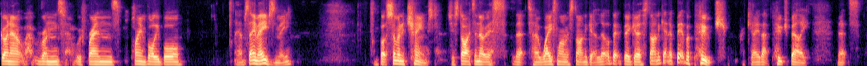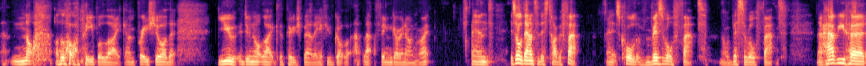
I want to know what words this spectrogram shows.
going out runs with friends, playing volleyball. Um, same age as me, but something had changed. She started to notice that her waistline was starting to get a little bit bigger, starting to get a bit of a pooch. Okay, that pooch belly. That's not a lot of people like. I'm pretty sure that you do not like the pooch belly if you've got that thing going on, right? And it's all down to this type of fat, and it's called visceral fat or visceral fat. Now, have you heard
